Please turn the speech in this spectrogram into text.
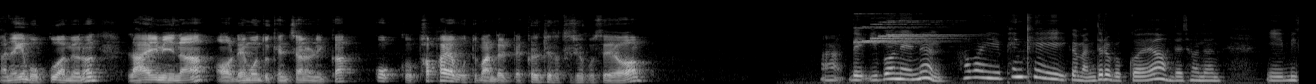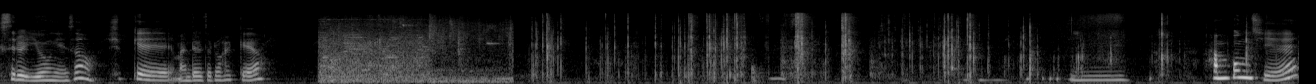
만약에 못 구하면은 라임이나 어, 레몬도 괜찮으니까 꼭 그 파파야 보트 만들 때 그렇게 해서 드셔보세요. 아, 네, 이번에는 하와이 팬케이크를 만들어 볼 거예요. 근데 저는 이 믹스를 이용해서 쉽게 만들도록 할게요. 이 한 봉지에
